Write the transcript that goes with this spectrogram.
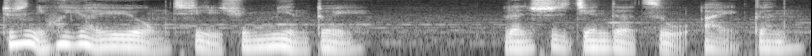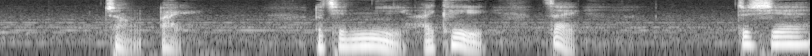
就是你会越来越有勇气去面对人世间的阻碍跟障碍，而且你还可以在这些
